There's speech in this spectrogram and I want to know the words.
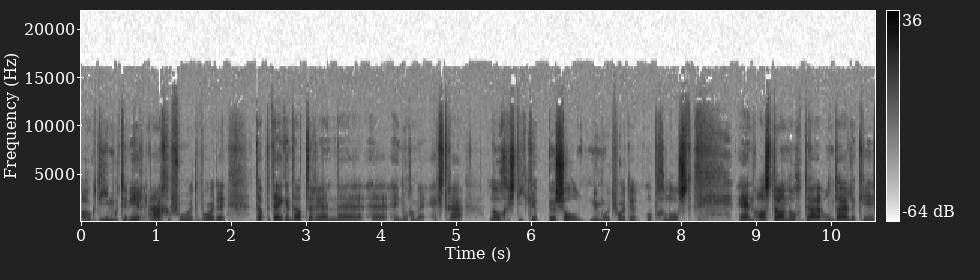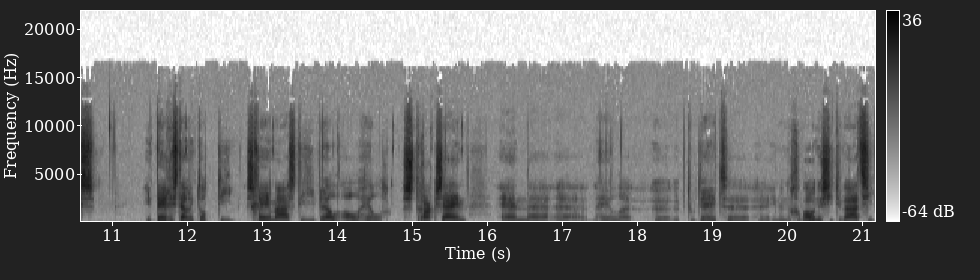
Ook die moeten weer aangevoerd worden. Dat betekent dat er een uh, enorme extra logistieke puzzel nu moet worden opgelost. En als dan nog onduidelijk is, in tegenstelling tot die schema's die wel al heel strak zijn en uh, heel up-to-date in een gewone situatie,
